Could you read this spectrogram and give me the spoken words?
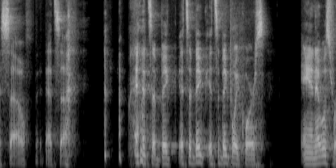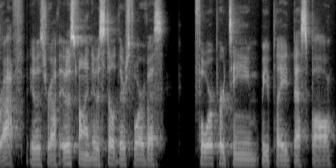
So that's a, and it's a big, it's a big, it's a big boy course, and it was rough. It was rough. It was fun. It was still there's four of us, four per team. We played best ball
